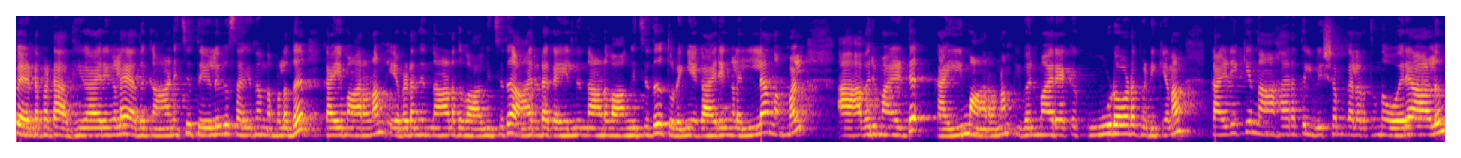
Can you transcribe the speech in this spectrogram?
വേണ്ടപ്പെട്ട അധികാരികളെ അത് കാണിച്ച് തെളിവ് സഹിതം നമ്മളത് കൈമാറണം എവിടെ നിന്നാണ് അത് വാങ്ങിച്ചത് ആരുടെ കയ്യിൽ നിന്നാണ് വാങ്ങിച്ചത് തുടങ്ങിയ കാര്യങ്ങളെല്ലാം നമ്മൾ അവരുമായിട്ട് കൈമാറണം. ഇവന്മാരെയൊക്കെ കൂടോടെ പിടിക്കണം. കഴിക്കുന്ന ആഹാരത്തിൽ വിഷം കലർത്തുന്ന ഒരാളും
